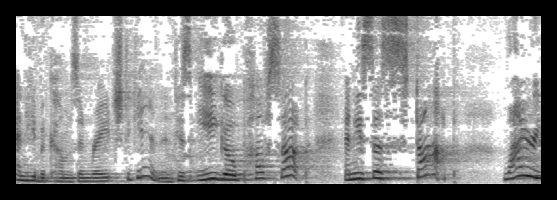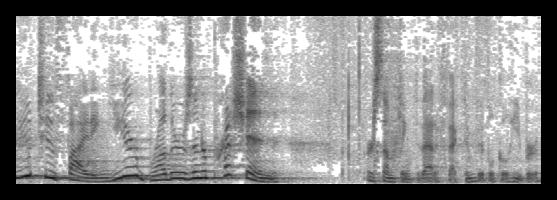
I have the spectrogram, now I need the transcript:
And he becomes enraged again, and his ego puffs up, and he says, Stop! Why are you two fighting? You're brothers in oppression. Or something to that effect in biblical Hebrew.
